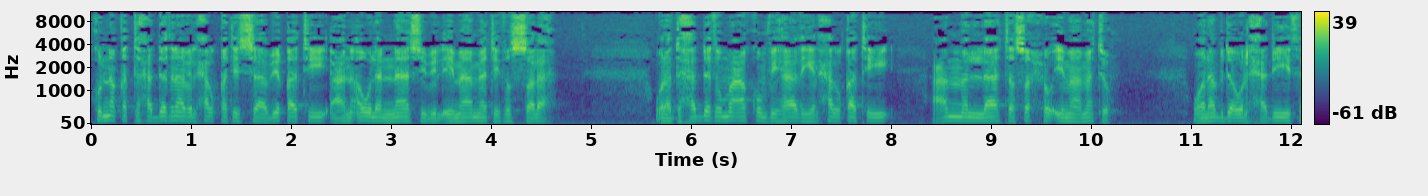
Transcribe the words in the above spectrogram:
كنا قد تحدثنا في الحلقة السابقة عن أولى الناس بالإمامة في الصلاة. ونتحدث معكم في هذه الحلقة عمن لا تصح إمامته. ونبدأ الحديث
